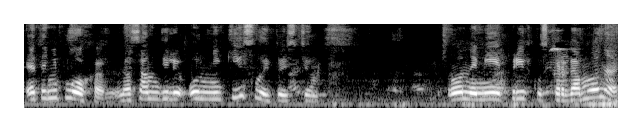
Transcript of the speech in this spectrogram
Это неплохо. На самом деле он не кислый, то есть м, он имеет привкус кардамона.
